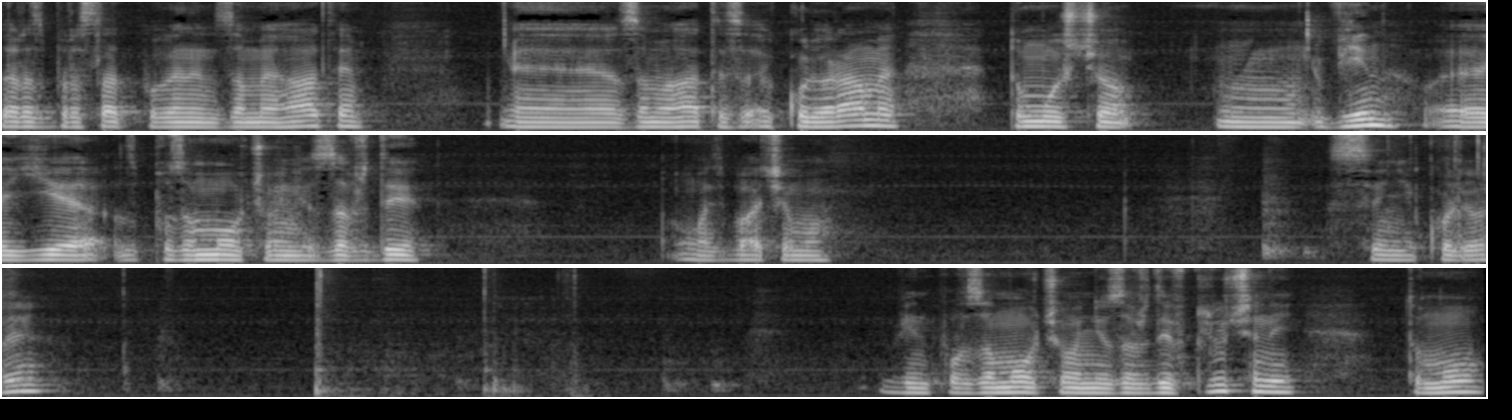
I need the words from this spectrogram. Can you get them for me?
Зараз браслет повинен замигати, е, замигати з кольорами, тому що він е, є по замовчуванні завжди. Ось бачимо сині кольори. Він по замовчуванню завжди включений, тому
